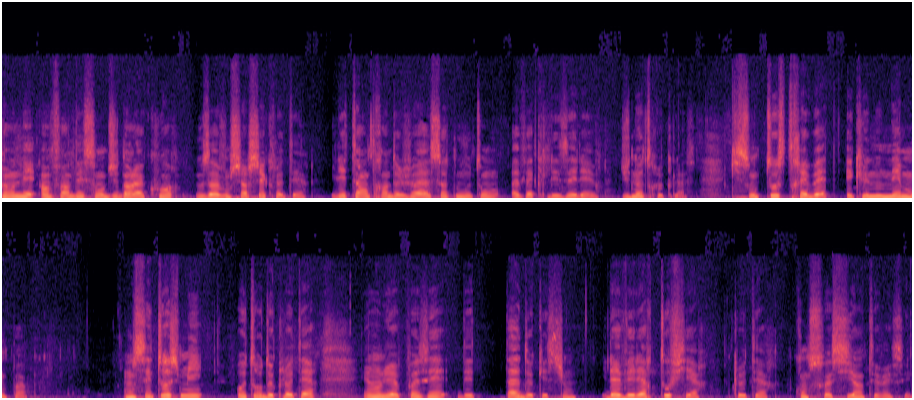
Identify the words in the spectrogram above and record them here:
Quand on est enfin descendu dans la cour, nous avons cherché Clotaire. Il était en train de jouer à saute-mouton avec les élèves d'une autre classe, qui sont tous très bêtes et que nous n'aimons pas. On s'est tous mis autour de Clotaire et on lui a posé des tas de questions. Il avait l'air tout fier, Clotaire, qu'on soit si intéressé.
